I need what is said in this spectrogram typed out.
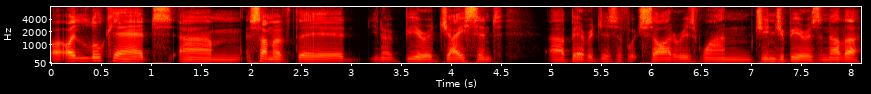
I look at um, some of the you know beer adjacent uh, beverages, of which cider is one, ginger beer is another.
